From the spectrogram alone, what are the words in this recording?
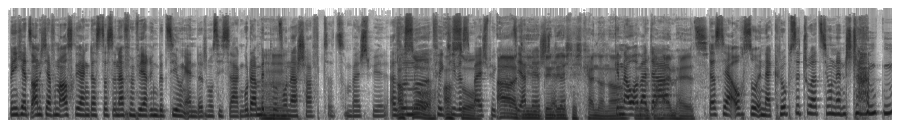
bin ich jetzt auch nicht davon ausgegangen, dass das in einer fünfjährigen Beziehung endet, muss ich sagen. Oder Mitbewohnerschaft äh, zum Beispiel. Also so, nur fiktives so. Beispiel ah, quasi die, an der den, Stelle. den ich nicht kenne, ne? Genau, den aber da, das ist ja auch so in der Clubsituation entstanden.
